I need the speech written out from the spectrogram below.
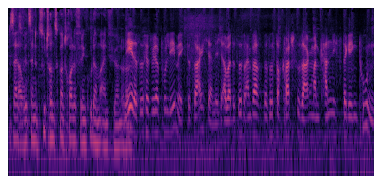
Das heißt, du willst eine Zutrittskontrolle für den Kudamm einführen, oder? Nee, das ist jetzt wieder Polemik, das sage ich ja nicht. Aber das ist einfach, das ist doch Quatsch zu sagen, man kann nichts dagegen tun.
